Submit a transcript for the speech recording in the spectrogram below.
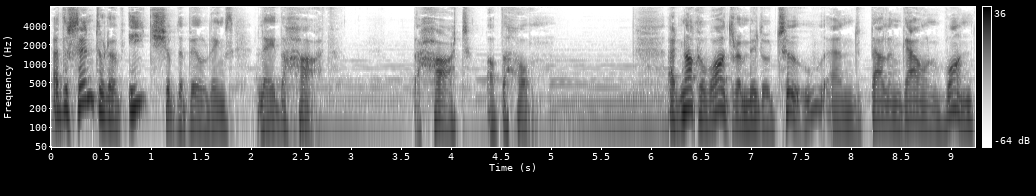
At the centre of each of the buildings lay the hearth, the heart of the home. At Knockawadra Middle 2 and Ballingowan 1,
